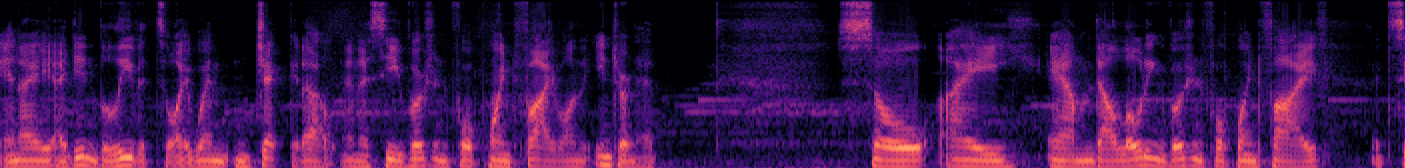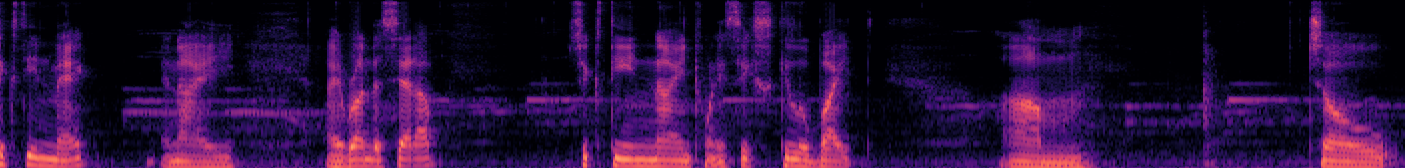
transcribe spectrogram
And I, I didn't believe it so I went and checked it out and I see version 4.5 on the internet so I am downloading version 4.5 it's 16 meg and I I run the setup 16926 kilobyte. Um, so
